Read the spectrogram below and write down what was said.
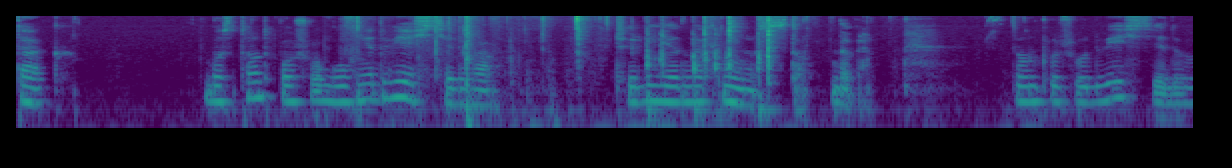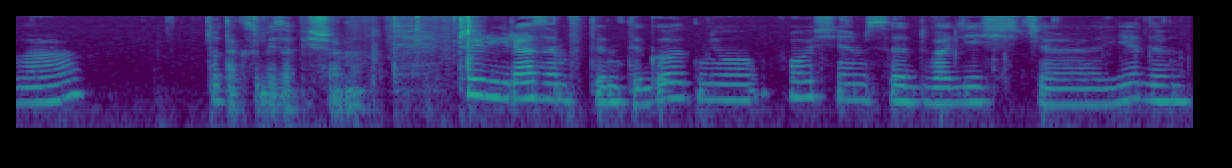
Tak. Bo stąd poszło głównie 202 czyli jednak minus 100. Dobra. Stąd poszło 202. To tak sobie zapiszemy. Czyli razem w tym tygodniu 821,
